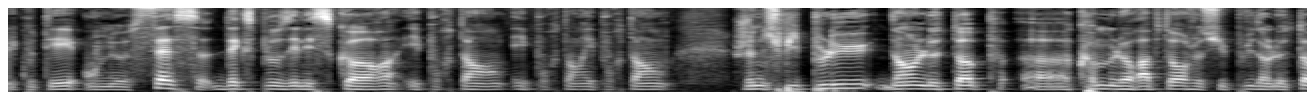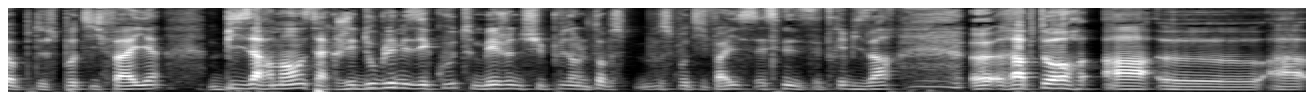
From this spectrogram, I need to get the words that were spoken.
écoutez, on ne cesse d'exploser les scores et pourtant, et pourtant, et pourtant, je ne suis plus dans le top euh, comme le Raptor, je suis plus dans le top de Spotify. Bizarrement, c'est-à-dire que j'ai doublé mes écoutes, mais je ne suis plus dans le top Spotify, c'est très bizarre. Euh, Raptor a, a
